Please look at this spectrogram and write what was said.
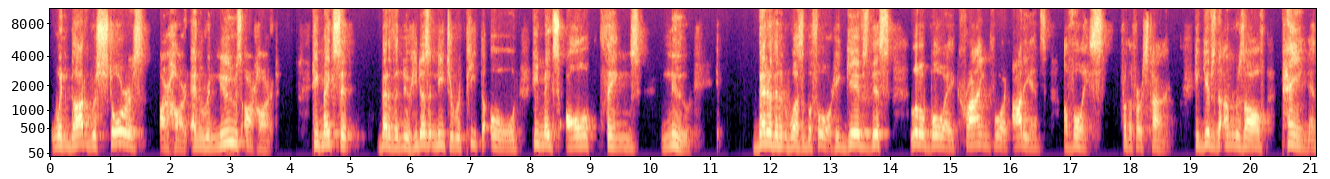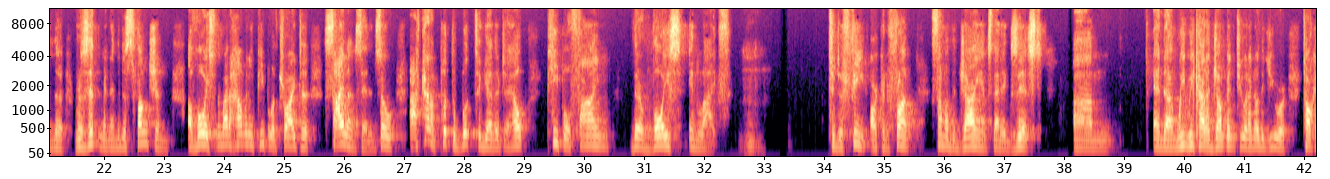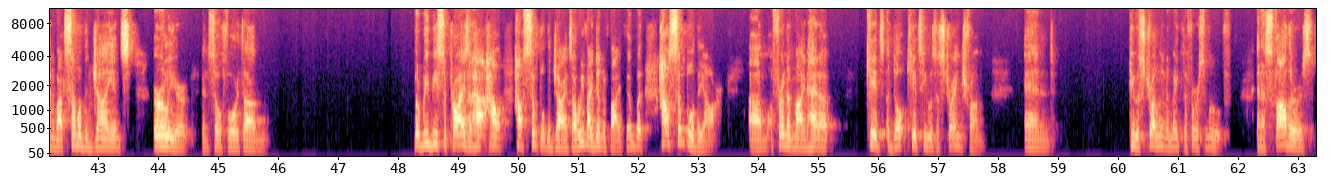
when God restores our heart and renews our heart, he makes it better than new. He doesn't need to repeat the old, he makes all things new, better than it was before. He gives this little boy crying for an audience a voice for the first time. He gives the unresolved pain and the resentment and the dysfunction a voice, no matter how many people have tried to silence it. And so I've kind of put the book together to help people find their voice in life, mm. to defeat or confront some of the giants that exist. Um, and um, we, we kind of jump into it. I know that you were talking about some of the giants earlier and so forth. Um, but we'd be surprised at how, how, how simple the giants are. We've identified them, but how simple they are. Um, a friend of mine had a kids, adult kids he was estranged from, and he was struggling to make the first move. And as fathers,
